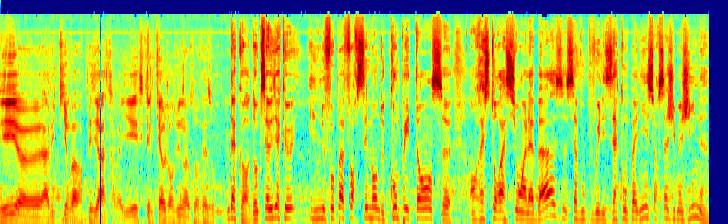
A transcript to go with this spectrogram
et euh, avec qui on va avoir plaisir à travailler, ce qui est le cas aujourd'hui dans notre réseau. D'accord, donc ça veut dire qu'il ne faut pas forcément de compétences euh, en restauration à la base. Ça, vous pouvez les accompagner sur ça, j'imagine?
